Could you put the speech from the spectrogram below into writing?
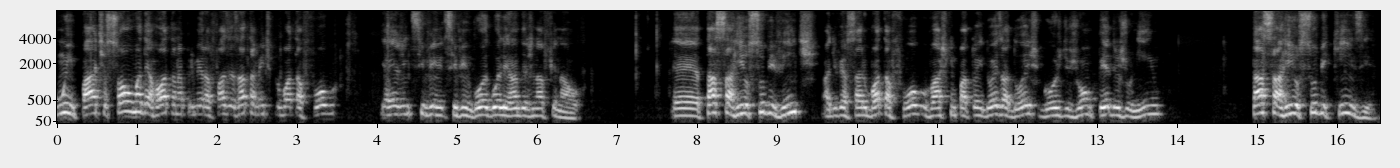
um empate, só uma derrota na primeira fase, exatamente para o Botafogo. E aí a gente se vingou goleando eles na final. É, Taça Rio Sub-20, adversário Botafogo, Vasco empatou em 2 a 2 gols de João Pedro e Juninho. Taça Rio Sub-15,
